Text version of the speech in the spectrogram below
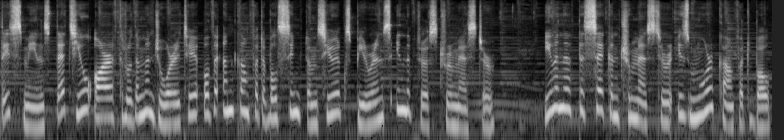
This means that you are through the majority of the uncomfortable symptoms you experience in the first trimester. Even if the second trimester is more comfortable,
